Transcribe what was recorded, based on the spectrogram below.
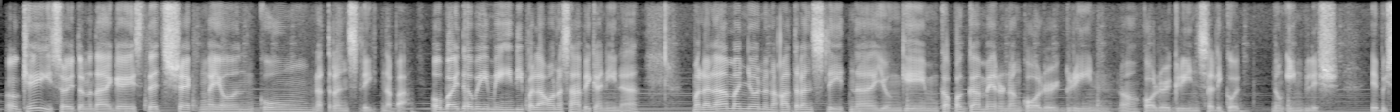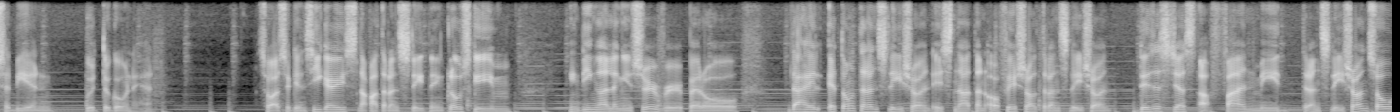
Okay, so ito na tayo guys. Let's check ngayon kung na-translate na ba. Oh, by the way, may hindi pala ako nasabi kanina. Malalaman nyo na nakatranslate na yung game kapag ka meron ng color green. No? Color green sa likod ng English. Ibig sabihin, good to go na yan. So as you can see guys, nakatranslate na yung close game. Hindi nga lang yung server pero dahil itong translation is not an official translation, this is just a fan-made translation. So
